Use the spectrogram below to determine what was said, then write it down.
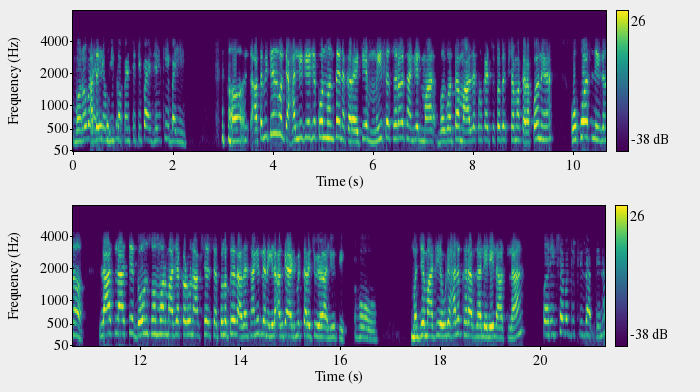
बरोबर हे कपॅसिटी पाहिजे की बाई. आता मी तेच बोलते हल्ली जे जे कोण म्हणताय ना करायचे मी तर सरळ सांगेल मा भगवंता माझ्याकडून काही चुकत क्षमा करा पण आहे ना उपवास निघणं लास्ट लास्टचे दोन सोमवार माझ्याकडून अक्षरशः तुला तुझ्या दादाने सांगितलं ना हिला अगदी ऍडमिट करायची वेळ आली होती. हो. म्हणजे माझी एवढी हालत खराब झालेली लास्टला परीक्षा बघितली जाते ना.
